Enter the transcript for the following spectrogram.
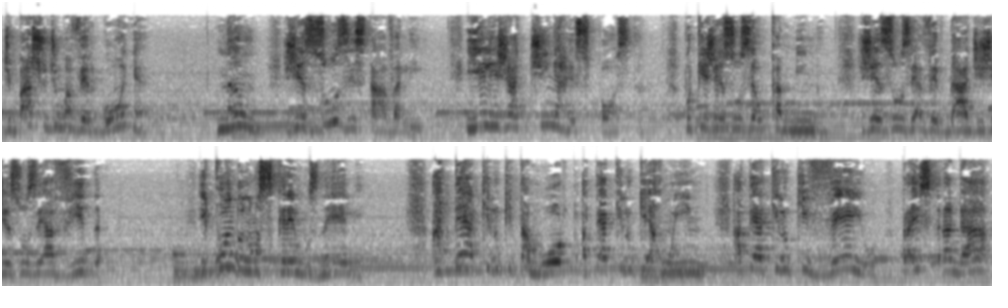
debaixo de uma vergonha. Não, Jesus estava ali e ele já tinha a resposta, porque Jesus é o caminho, Jesus é a verdade, Jesus é a vida. E quando nós cremos nele, até aquilo que está morto, até aquilo que é ruim, até aquilo que veio para estragar,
